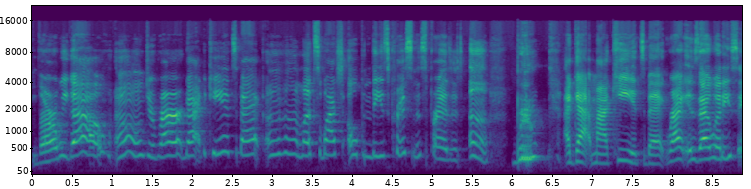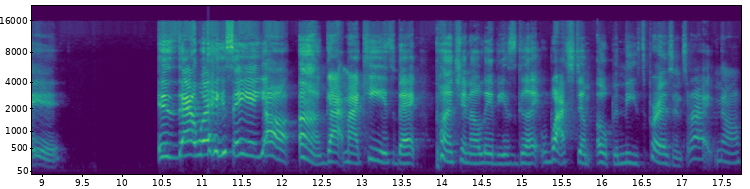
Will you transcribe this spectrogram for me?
there we go. Oh, Jerrod got the kids back. Uh-huh. Let's watch open these Christmas presents. Uh, broop, I got my kids back, right? Is that what he said? Is that what he said, y'all? Uh, got my kids back, punching Olivia's gut. Watch them open these presents, right? No,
